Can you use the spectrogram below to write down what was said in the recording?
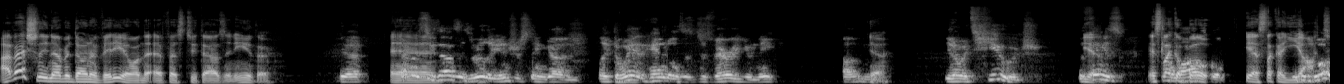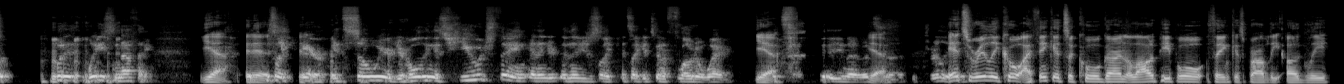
I've actually never done a video on the FS two thousand either. Yeah. And FS 2000 is a really interesting gun. Like the way it handles is just very unique. Um, Yeah. You know, it's huge. The Yeah. thing is, it's like a boat. Yeah, it's like a It's a yacht. boat, but it weighs nothing. Yeah, it is. It's like air. It's so weird. You're holding this huge thing, and then you're, and then you're just like, it's like it's going to float away. Yeah. It's, you know, it's, Yeah. uh, it's really. It's really cool. I think it's a cool gun. A lot of people think it's probably ugly.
